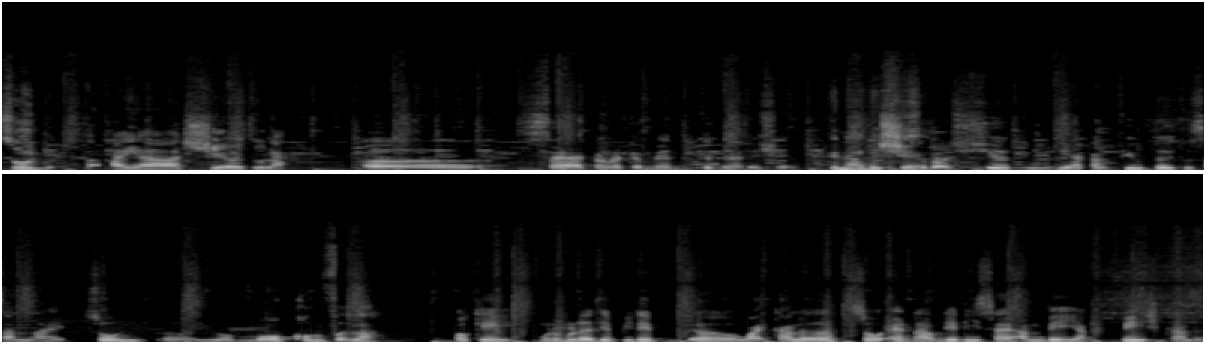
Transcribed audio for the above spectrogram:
So, tak payah sheer tu lah. Uh, saya akan recommend kena ada sheer. Kena ada sheer. Sebab sheer tu dia akan filter itu sunlight. So uh, you are more comfort lah. Okay, mula-mula dia pilih uh, white color. So end up dia decide ambil yang beige color.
